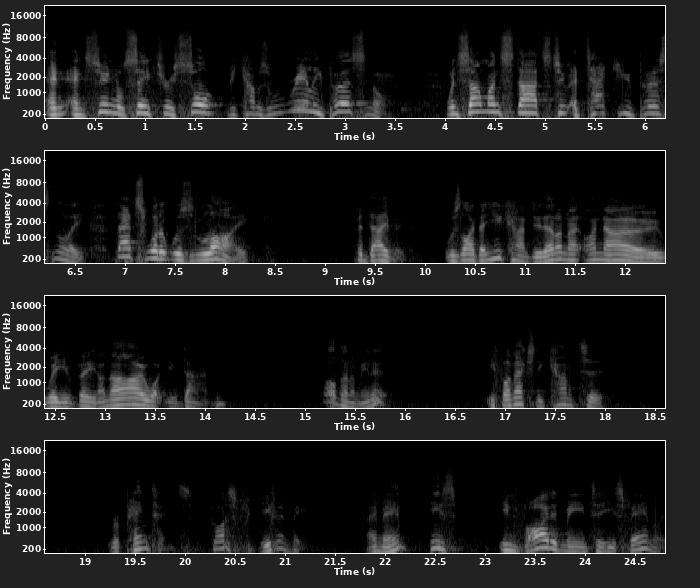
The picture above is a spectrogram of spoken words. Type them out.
and, and soon we'll see through Saul, becomes really personal when someone starts to attack you personally. That's what it was like for David. Was like that. You can't do that. I know, I know where you've been. I know what you've done. Hold on a minute. If I've actually come to repentance, God has forgiven me. Amen. He's invited me into his family.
